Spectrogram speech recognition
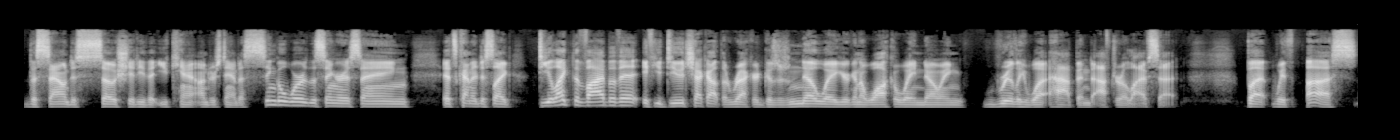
the sound is so shitty that you can't understand a single word the singer is saying. It's kind of just like, do you like the vibe of it? If you do, check out the record because there's no way you're going to walk away knowing really what happened after a live set. But with us,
